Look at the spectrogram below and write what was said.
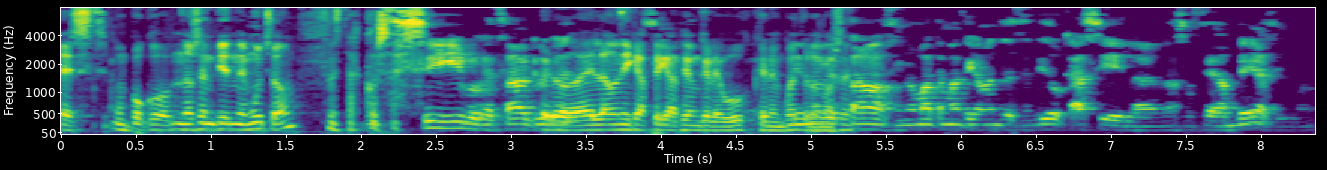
Es un poco, no se entiende mucho estas cosas, Sí, porque estaba, creo pero que- es la única explicación que le busco, que le encuentro, no que sé. estaba, si no matemáticamente descendido, casi la, la sociedad B, así que bueno.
